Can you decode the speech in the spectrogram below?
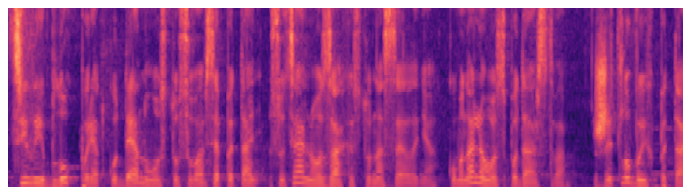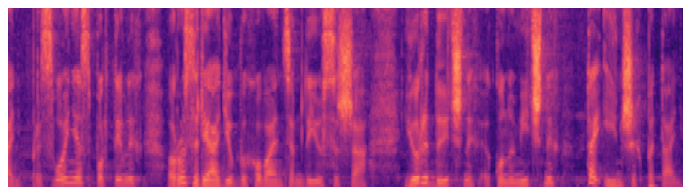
Цілий блок порядку денного стосувався питань соціального захисту населення, комунального господарства, житлових питань, присвоєння спортивних розрядів вихованцям ДЮСШ, юридичних, економічних та інших питань.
